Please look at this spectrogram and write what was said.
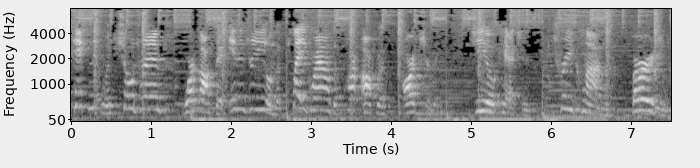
picnic with children, work off their energy on the playground. The park offers archery, geocaching, tree climbing, birding,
